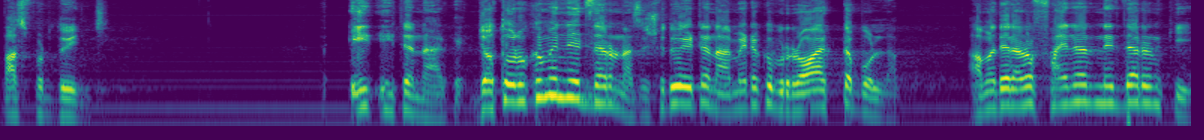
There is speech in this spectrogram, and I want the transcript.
পাসপোর্ট দুই ইঞ্চি। এই- এইটা না কি। যত রকমের নির্ধারণ আছে, শুধু এটা না, আমি এটা খুব র একটা বললাম। আমাদের আরও ফাইনাল নির্ধারণ কি?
